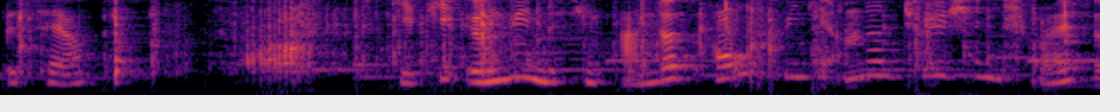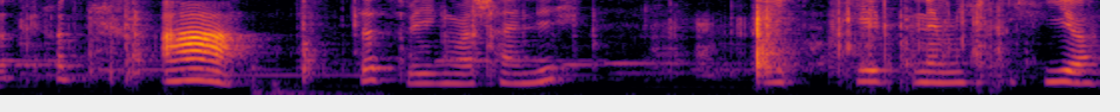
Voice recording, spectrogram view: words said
bisher. Geht die irgendwie ein bisschen anders auf wie die anderen Türchen? Ich weiß das gerade. Ah, deswegen wahrscheinlich. Die geht nämlich hier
